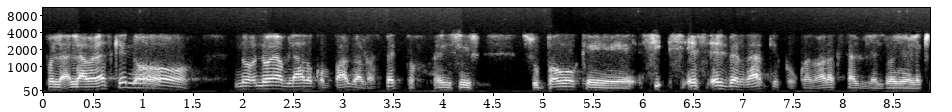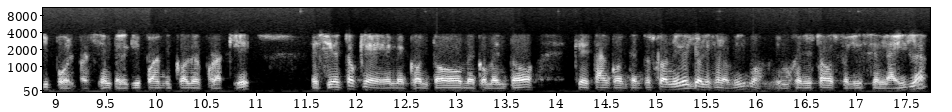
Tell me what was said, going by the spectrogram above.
Pues la, la verdad es que no no, no he hablado con Pablo al respecto. Es decir, supongo que sí, es, es verdad que cuando ahora que está el, dueño del equipo, el presidente del equipo, Andy Colbert, por aquí, es cierto que me contó, me comentó que están contentos conmigo. Yo le dije lo mismo. Mi mujer y yo estamos felices en la isla.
